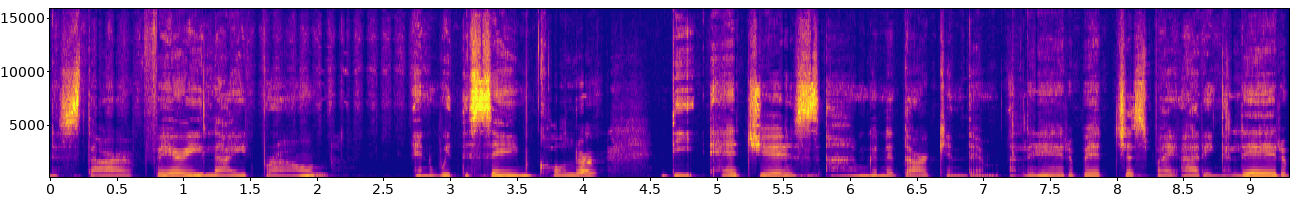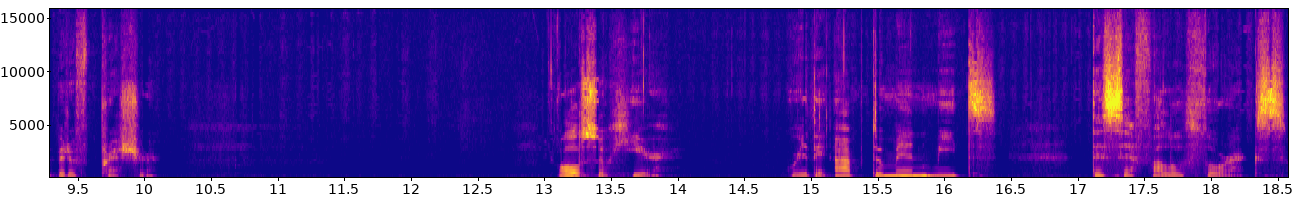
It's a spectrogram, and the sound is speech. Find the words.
to start very light brown and with the same color the edges I'm to darken them a little bit just by adding a little bit of pressure also here, where the abdomen meets the cephalothorax.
